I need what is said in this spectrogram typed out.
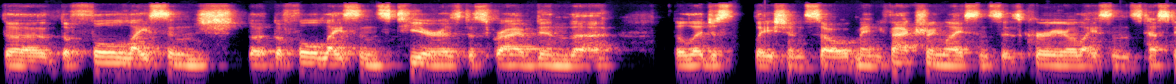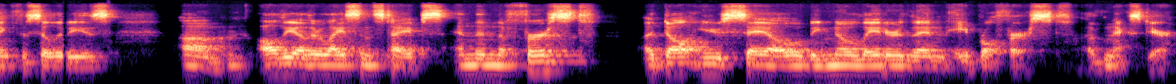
the the full license the, the full license tier as described in the the legislation. So manufacturing licenses courier license testing facilities um, all the other license types. And then the first adult use sale will be no later than april 1st of next year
